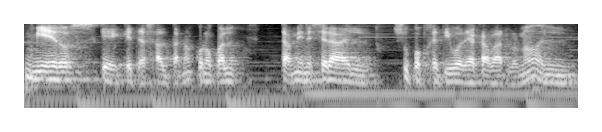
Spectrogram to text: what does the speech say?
miedos que, que te asaltan, ¿no? Con lo cual también ese era el subobjetivo de acabarlo, ¿no? El,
